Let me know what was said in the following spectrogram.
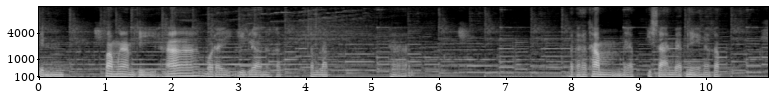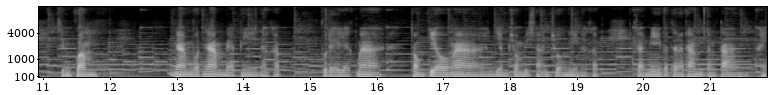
เป็นความงามที่หาบ่ได้อีกแล้วนะครับสำหรับวัฒนธรรมแบบอีสานแบบนี้นะครับซึ่งความงามงดงามแบบนี้นะครับผู้ใดอยากมาท่องเที่ยวมาเยี่ยมชมอีสานช่วงนี้นะครับก็มีวัฒนธรรมต่างๆ ให้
